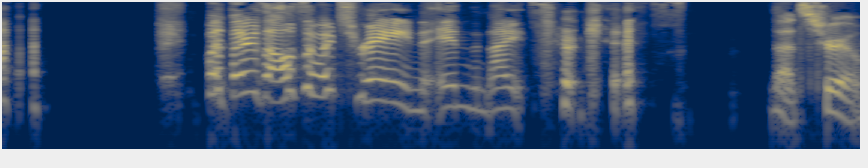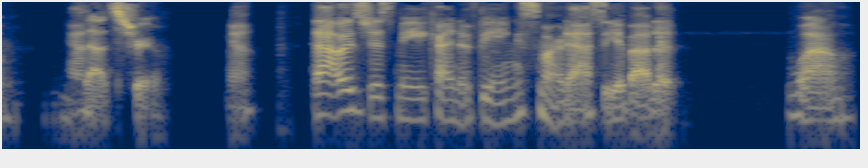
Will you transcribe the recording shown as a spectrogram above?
but there's also a train in the night circus. That's true. Yeah. That's true. Yeah. That was just me kind of being smartassy about it. Wow.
